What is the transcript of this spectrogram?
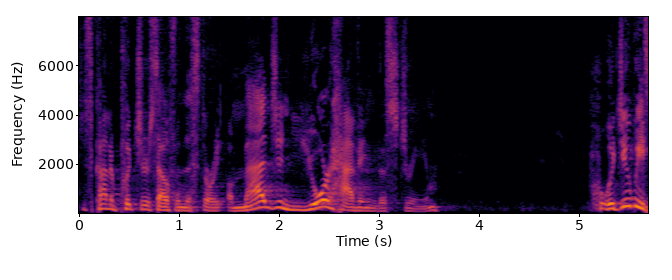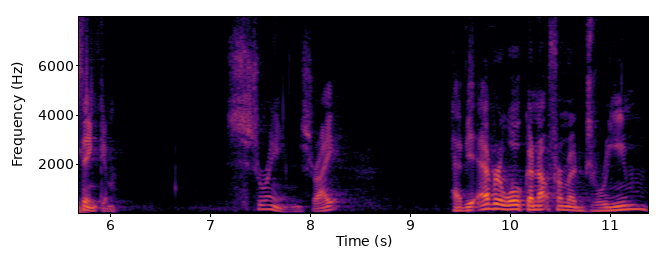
just kind of put yourself in the story. Imagine you're having this dream What would you be thinking? Strange, right? Have you ever woken up from a dream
